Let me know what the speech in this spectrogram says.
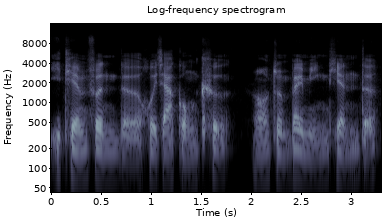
一天份的回家功课，然后准备明天的。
